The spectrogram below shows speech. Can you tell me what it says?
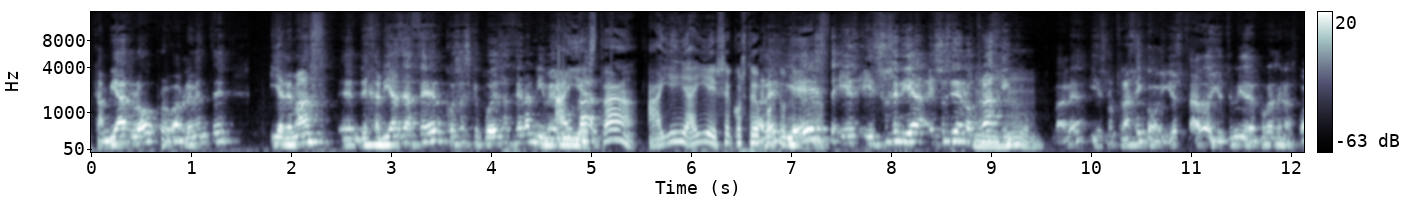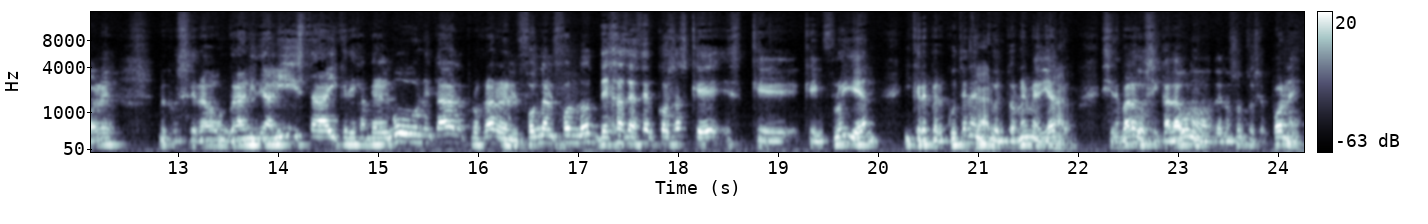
cambiarlo, probablemente. Y además eh, dejarías de hacer cosas que puedes hacer a nivel ahí local. Ahí está, ahí, ahí, ese coste de oportunidad. Este, y, eso sería, eso sería lo trágico, ¿vale? Y es lo trágico. Yo he estado, yo he tenido épocas en las cuales me consideraba un gran idealista y quería cambiar el mundo y tal, pero claro, en el fondo, en el fondo, dejas de hacer cosas que, que, que influyen y que repercuten en tu entorno inmediato. Sin embargo, si cada uno de nosotros se pone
